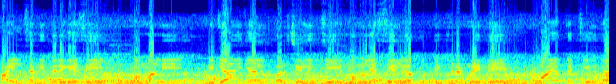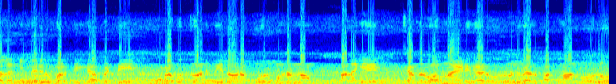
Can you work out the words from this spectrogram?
ఫైల్స్ అన్ని తిరిగేసి మమ్మల్ని నిజానిజాలు పరిశీలించి మమ్మల్ని ఎస్సీలుగా గుర్తించినట్లయితే మా యొక్క జీవితాలన్నీ మెరుగుపడతాయి కాబట్టి ప్రభుత్వాన్ని మీ ద్వారా కోరుకుంటున్నాం. అలాగే చంద్రబాబు నాయుడు గారు రెండు వేల పద్నాలుగులో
